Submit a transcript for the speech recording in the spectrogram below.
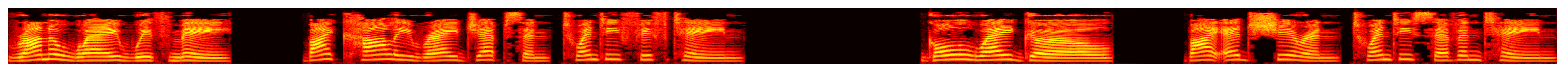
Run Away with Me by Carly Rae Jepsen 2015 Galway Girl by Ed Sheeran 2017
